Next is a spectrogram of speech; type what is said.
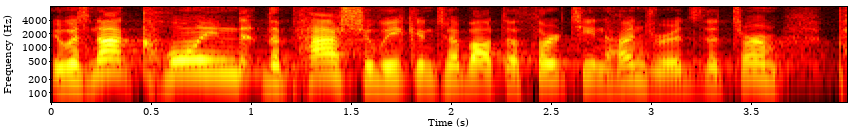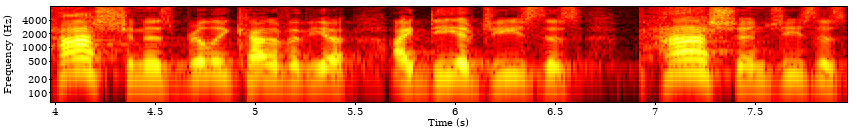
It was not coined the Passion Week until about the 1300s. The term passion is really kind of the uh, idea of Jesus' passion, Jesus'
